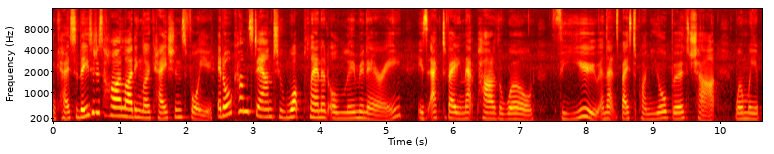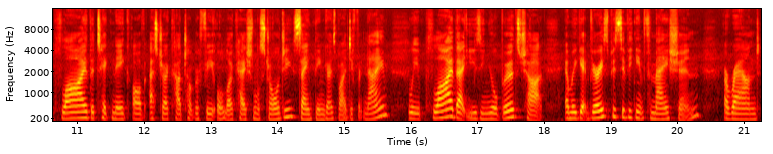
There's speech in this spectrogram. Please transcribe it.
Okay, so these are just highlighting locations for you. It all comes down to what planet or luminary is activating that part of the world for you, and that's based upon your birth chart when we apply the technique of astrocartography or locational astrology. Same thing goes by a different name. We apply that using your birth chart, and we get very specific information around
